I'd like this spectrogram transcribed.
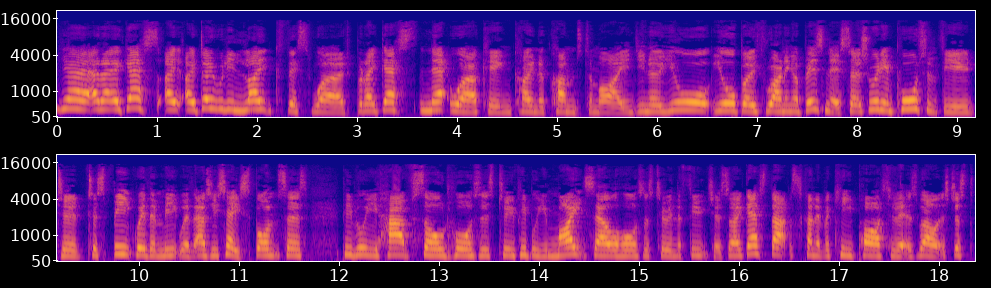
Yeah, and I guess I, I don't really like this word, but I guess networking kind of comes to mind. You know, you're you're both running a business, so it's really important for you to to speak with and meet with, as you say, sponsors, people you have sold horses to, people you might sell horses to in the future. So I guess that's kind of a key part of it as well. It's just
